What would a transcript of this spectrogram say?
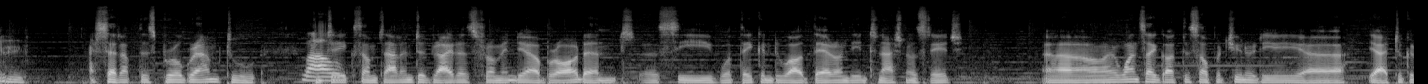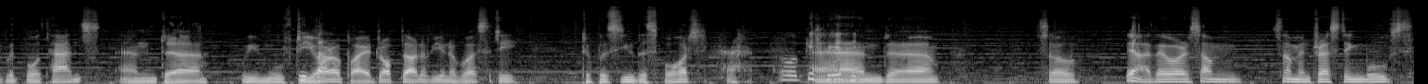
set up this program to wow. to take some talented riders from India abroad and uh, see what they can do out there on the international stage. Uh, once I got this opportunity, uh, yeah, I took it with both hands, and uh, we moved to Europe. I dropped out of university to pursue the sport. okay. And uh, so, yeah, there were some some interesting moves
